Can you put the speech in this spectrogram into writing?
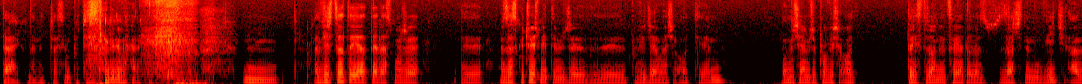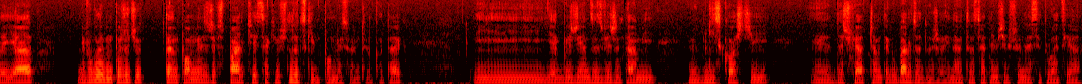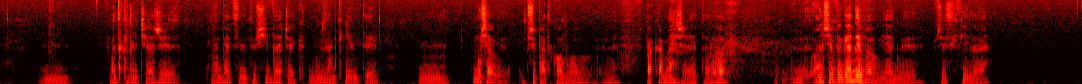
Tak, nawet czasem podczas nagrywania. Mm, Ale wiesz co, to ja teraz może... Y, zaskoczyłeś mnie tym, że y, powiedziałaś o tym, bo myślałem, że powiesz o tej strony, co ja teraz zacznę mówić, ale ja w ogóle bym porzucił ten pomysł, że wsparcie jest jakimś ludzkim pomysłem tylko, tak? I jakby żyjąc ze zwierzętami w bliskości, y, doświadczam tego bardzo dużo. I nawet ostatnio mi się przypomina sytuacja mm, odkrycia, że obecny tu siweczek był zamknięty. Mm, musiał przypadkowo y, w pakamerze, to on się wygadywał jakby przez chwilę.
